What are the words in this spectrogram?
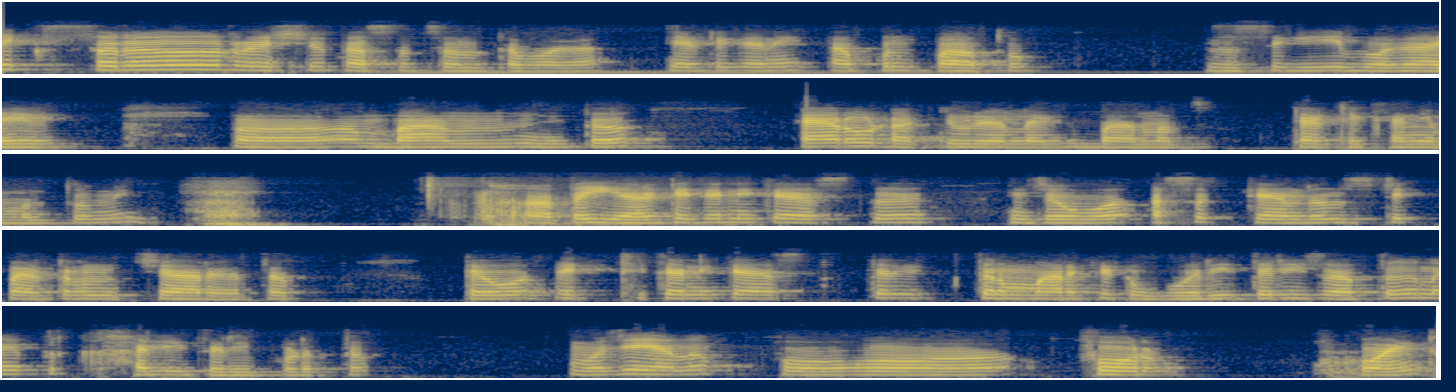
एक सरळ रेषेत असं चालतं बघा. या ठिकाणी आपण पाहतो जसं की बघा हे बाण इथं ॲरो टाकलेला आहे बाणाचं. त्या ठिकाणी म्हणतो मी. आता या ठिकाणी काय असतं जेव्हा असं कॅन्डलस्टिक पॅटर्न चार येतात तेव्हा एक ठिकाणी काय असतं तर एकतर मार्केट वरी तरी जातं नाहीतर खाली तरी पडतं. म्हणजे याला फोर पॉईंट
